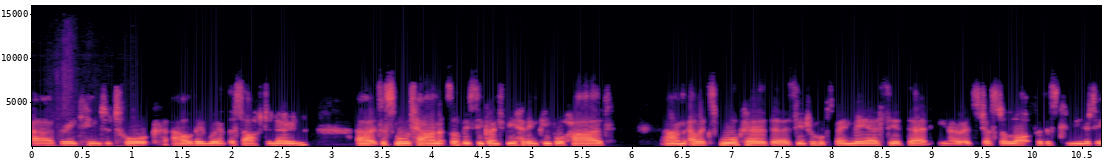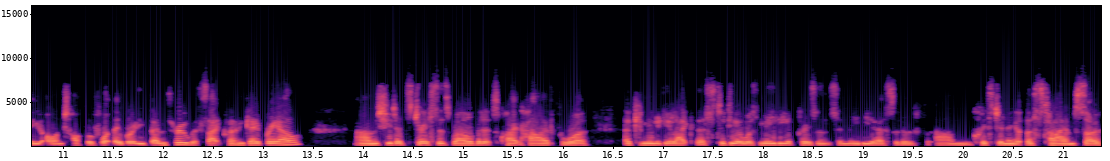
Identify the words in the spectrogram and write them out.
uh, very keen to talk, uh, or they weren't this afternoon. Uh, it's a small town, it's obviously going to be hitting people hard. Um, Alex Walker, the Central Hawke's Bay Mayor, said that, you know, it's just a lot for this community on top of what they've already been through with Cyclone Gabrielle. Um, she did stress as well that it's quite hard for a community like this to deal with media presence and media sort of um, questioning at this time. So,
